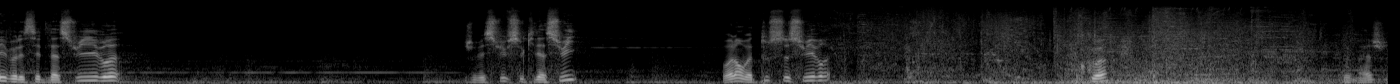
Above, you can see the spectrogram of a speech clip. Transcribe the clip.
ils veulent essayer de la suivre. Je vais suivre ceux qui la suit. Voilà, on va tous se suivre. Pourquoi? Dommage.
